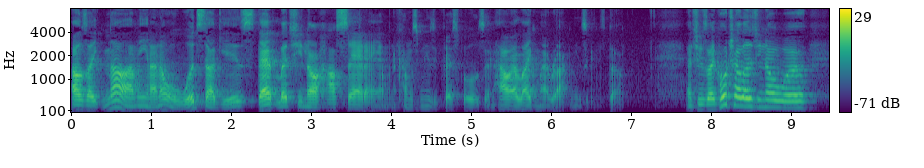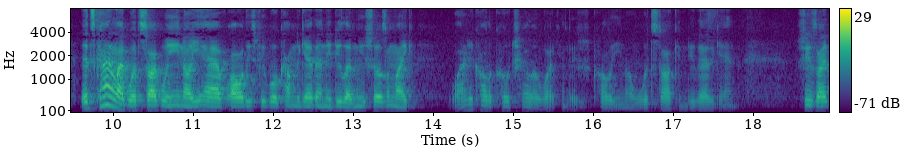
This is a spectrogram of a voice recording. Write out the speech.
I was like, no, I mean, I know what Woodstock is. That lets you know how sad I am when it comes to music festivals and how I like my rock music and stuff. And she was like, Coachella is, you know, uh, it's kind of like Woodstock where, you know, you have all these people come together and they do like music shows. I'm like, why do they call it Coachella? Why can't they just call it, you know, Woodstock and do that again? She's like,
